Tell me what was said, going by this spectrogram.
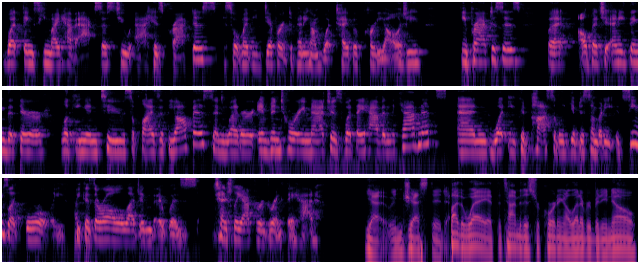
what things he might have access to at his practice. So it might be different depending on what type of cardiology he practices. But I'll bet you anything that they're looking into supplies at the office and whether inventory matches what they have in the cabinets and what you could possibly give to somebody. It seems like orally because they're all alleging that it was potentially after a drink they had. Yeah, ingested. By the way, at the time of this recording, I'll let everybody know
